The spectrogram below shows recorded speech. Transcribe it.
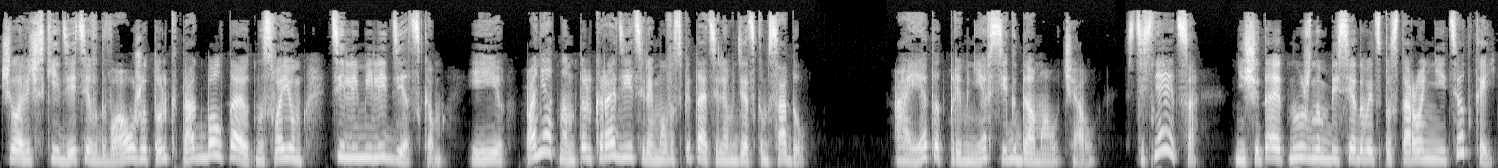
Человеческие дети в два уже только так болтают на своем телемиле детском и понятном только родителям и воспитателям в детском саду. А этот при мне всегда молчал. Стесняется? Не считает нужным беседовать с посторонней теткой?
